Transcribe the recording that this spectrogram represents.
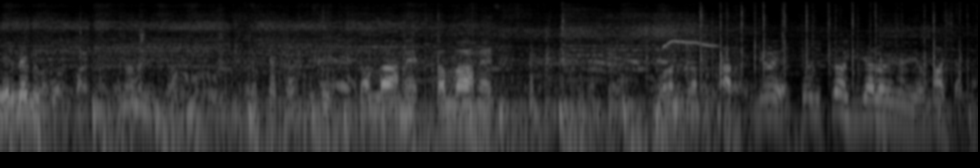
Vermedi. Allah Ahmet. Allah Ahmet. Aferin. Yok yok. Çocuk çok güzel oynanıyor maşallah.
